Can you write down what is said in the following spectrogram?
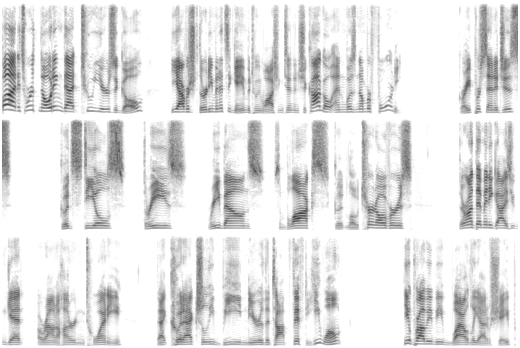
But it's worth noting that two years ago, he averaged 30 minutes a game between Washington and Chicago and was number 40. Great percentages, good steals, threes, rebounds, some blocks, good low turnovers. There aren't that many guys you can get around 120 that could actually be near the top 50. He won't. He'll probably be wildly out of shape.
